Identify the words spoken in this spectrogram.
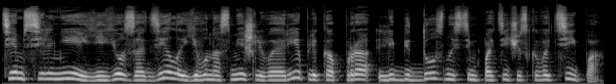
тем сильнее ее задела его насмешливая реплика про либидозность симпатического типа.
